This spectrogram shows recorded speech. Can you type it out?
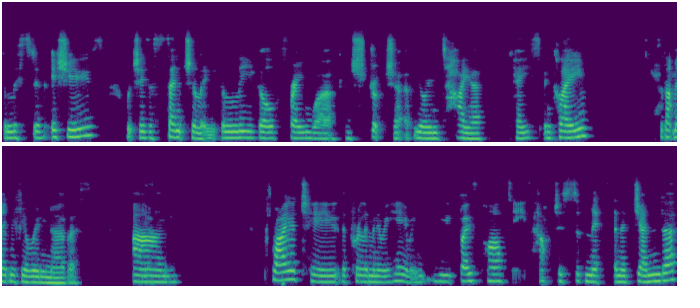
the list of issues, which is essentially the legal framework and structure of your entire case and claim. So that made me feel really nervous. Um. Prior to the preliminary hearing, you both parties have to submit an agenda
